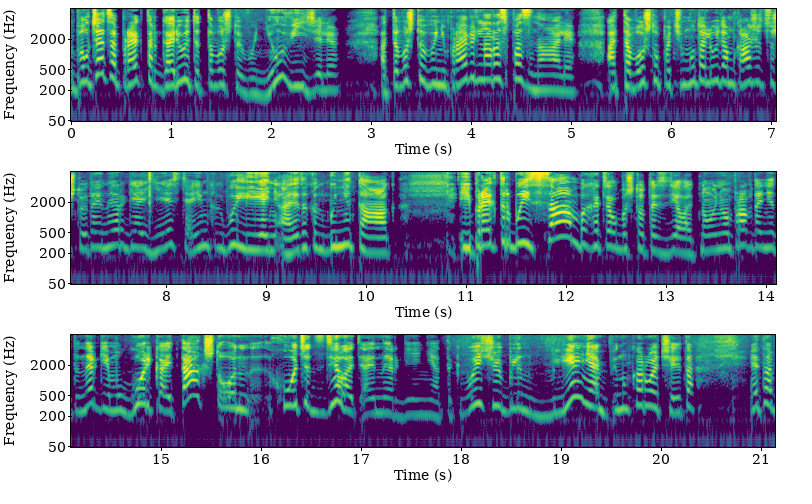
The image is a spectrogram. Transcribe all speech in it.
И получается, проектор горюет от того, что его не увидели, от того, что его неправильно распознали, от того, что почему-то людям кажется, что эта энергия есть, а им как бы лень, а это как бы не так. И проектор бы и сам бы хотел бы что-то сделать, но у него, правда, нет энергии, ему горько и так, что он хочет сделать, а энергии нет. Так его еще, блин, в лень, ну, короче, это, это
